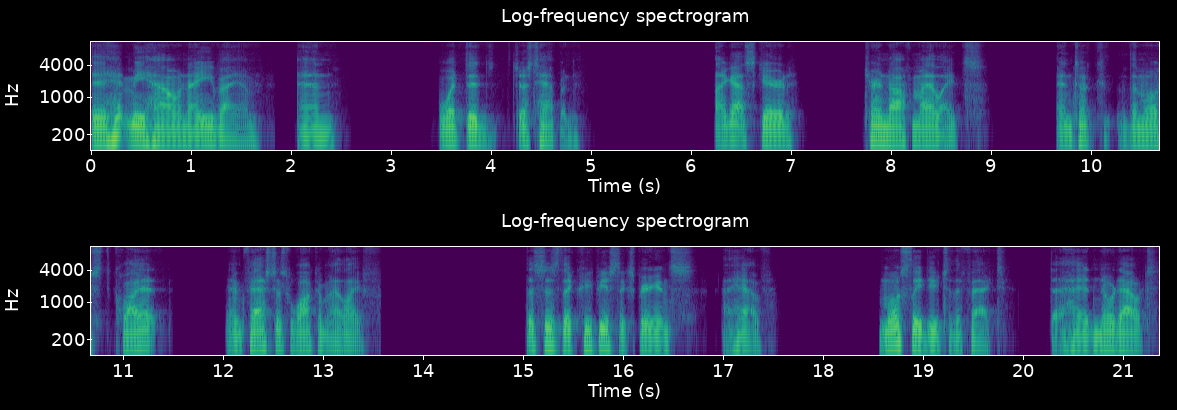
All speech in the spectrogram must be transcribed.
It hit me how naive I am and what did just happen. I got scared, turned off my lights, and took the most quiet and fastest walk of my life. This is the creepiest experience I have, mostly due to the fact that I had no doubt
